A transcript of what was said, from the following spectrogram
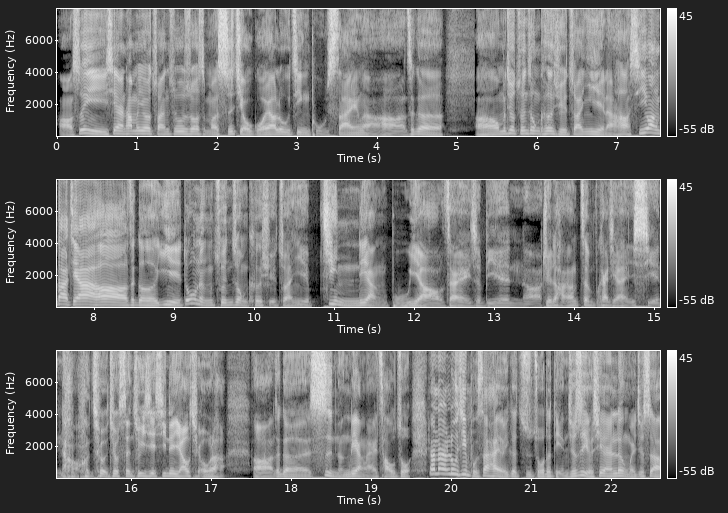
啊，所以现在他们又传出说什么十九国要入境普筛嘛，哈，这个。啊，我们就尊重科学专业了哈，希望大家哈这个也都能尊重科学专业，尽量不要在这边啊，觉得好像政府看起来很闲哦，就就生出一些新的要求了啊，这个是能量来操作。那那入境普筛还有一个执着的点，就是有些人认为就是啊，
